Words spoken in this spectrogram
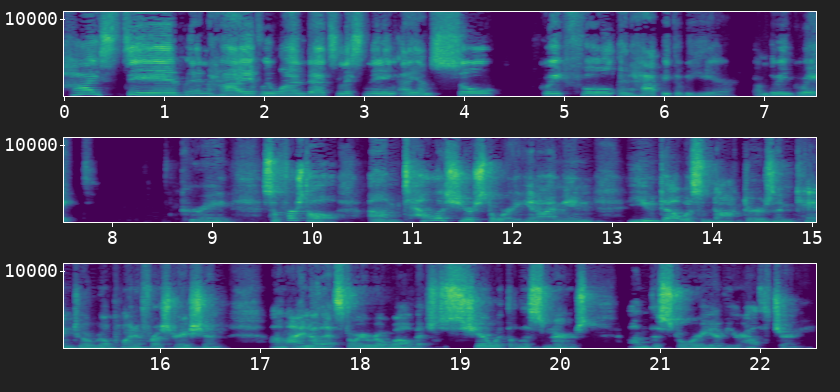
Hi Steve and hi everyone that's listening. I am so grateful and happy to be here. I'm doing great. Great. So first of all, um, tell us your story. You know, I mean, you dealt with some doctors and came to a real point of frustration. Um, I know that story real well, but just share with the listeners um, the story of your health journey.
